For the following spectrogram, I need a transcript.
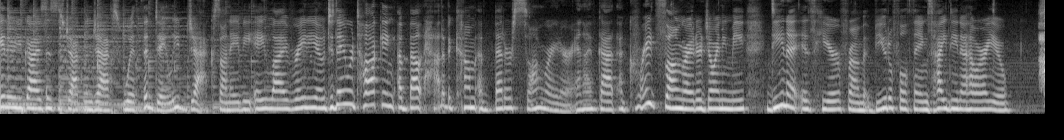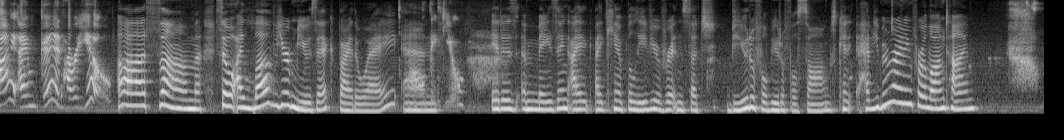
Hey there, you guys. This is Jacqueline Jax with the Daily Jax on AVA Live Radio. Today we're talking about how to become a better songwriter, and I've got a great songwriter joining me. Dina is here from Beautiful Things. Hi, Dina. How are you? Hi, I'm good. How are you? Awesome. So I love your music, by the way, oh, and oh, thank you. It is amazing. I, I can't believe you've written such beautiful, beautiful songs. Can have you been writing for a long time?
